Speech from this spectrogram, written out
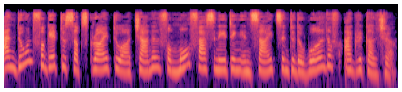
And don't forget to subscribe to our channel for more fascinating insights into the world of agriculture.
